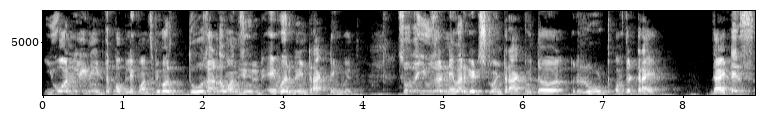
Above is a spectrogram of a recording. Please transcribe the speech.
You only need the public ones because those are the ones you will ever be interacting with. So the user never gets to interact with the root of the trie That is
